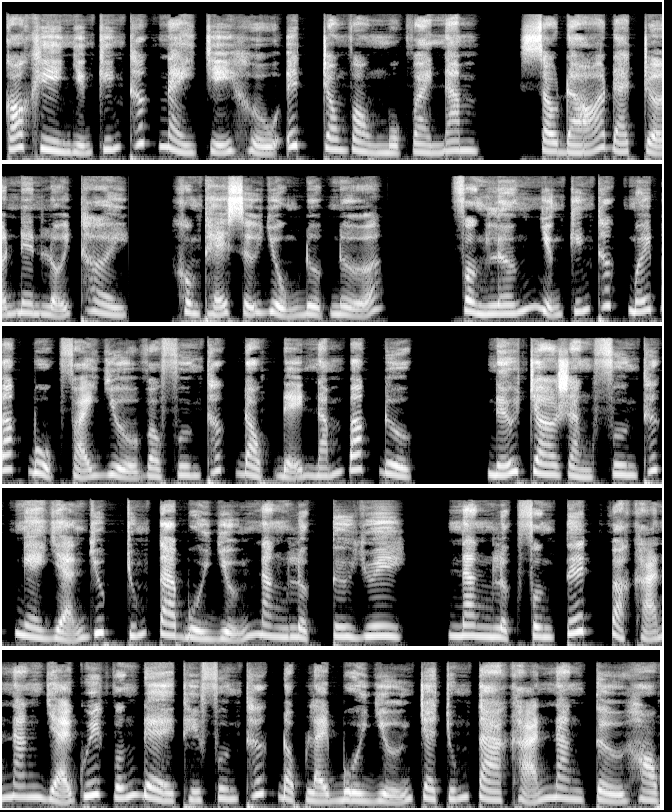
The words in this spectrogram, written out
Có khi những kiến thức này chỉ hữu ích trong vòng một vài năm, sau đó đã trở nên lỗi thời, không thể sử dụng được nữa. Phần lớn những kiến thức mới bắt buộc phải dựa vào phương thức đọc để nắm bắt được. Nếu cho rằng phương thức nghe giảng giúp chúng ta bồi dưỡng năng lực tư duy năng lực phân tích và khả năng giải quyết vấn đề thì phương thức đọc lại bồi dưỡng cho chúng ta khả năng tự học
